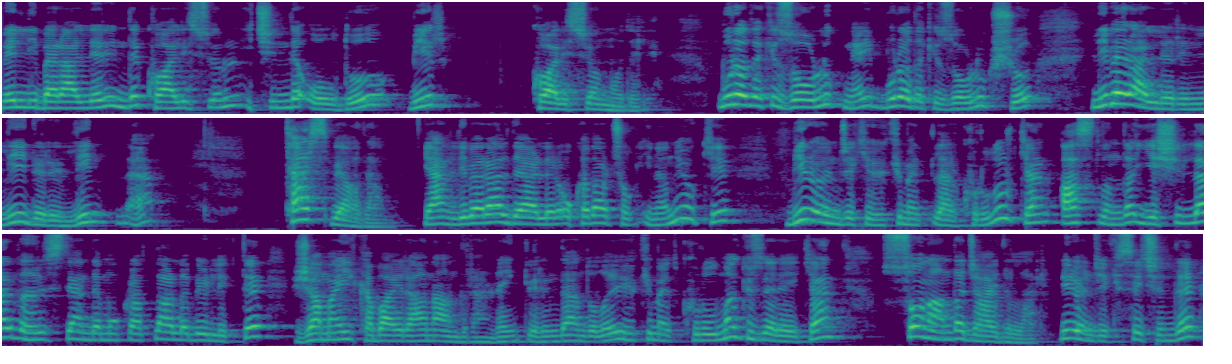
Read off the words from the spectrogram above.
ve liberallerin de koalisyonun içinde olduğu bir koalisyon modeli. Buradaki zorluk ne? Buradaki zorluk şu. Liberallerin lideri Lindner ters bir adam. Yani liberal değerlere o kadar çok inanıyor ki bir önceki hükümetler kurulurken aslında Yeşiller ve Hristiyan Demokratlarla birlikte Jamaika bayrağını andıran renklerinden dolayı hükümet kurulmak üzereyken son anda caydılar. Bir önceki seçimde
